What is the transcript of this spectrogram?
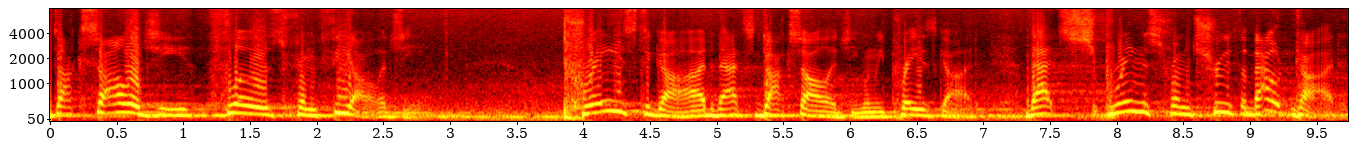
Doxology flows from theology. Praise to God, that's doxology, when we praise God. That springs from truth about God,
